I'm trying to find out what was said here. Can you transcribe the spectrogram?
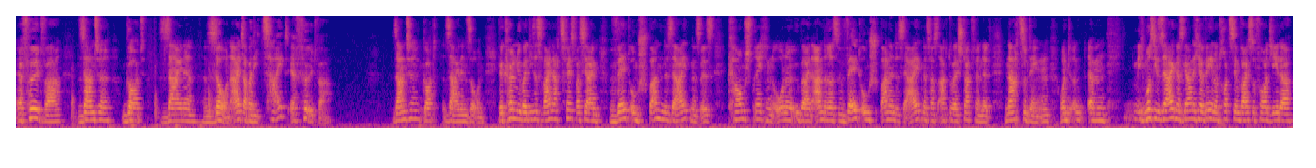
erfüllt war, sandte Gott seinen Sohn. Als aber die Zeit erfüllt war, sandte Gott seinen Sohn. Wir können über dieses Weihnachtsfest, was ja ein weltumspannendes Ereignis ist, kaum sprechen, ohne über ein anderes weltumspannendes Ereignis, was aktuell stattfindet, nachzudenken. Und, und ähm, ich muss dieses Ereignis gar nicht erwähnen und trotzdem weiß sofort jeder,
